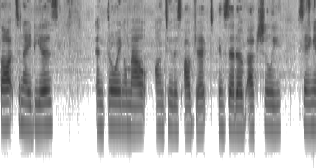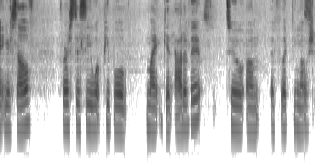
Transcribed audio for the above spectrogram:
thoughts and ideas and throwing them out onto this object instead of actually saying it yourself first to see what people might get out of it to um, afflict emotions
